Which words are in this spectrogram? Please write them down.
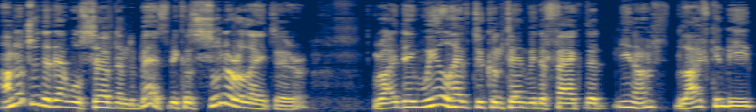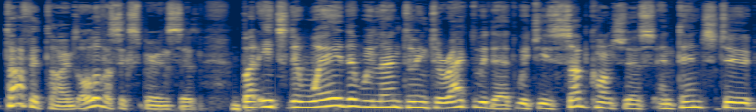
I'm not sure that that will serve them the best because sooner or later, right? They will have to contend with the fact that, you know, life can be tough at times. All of us experience it. But it's the way that we learn to interact with that, which is subconscious and tends to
